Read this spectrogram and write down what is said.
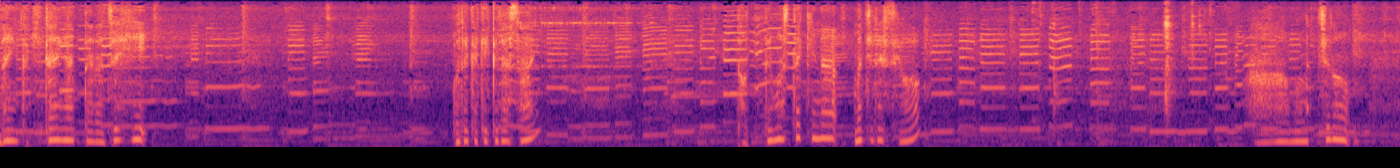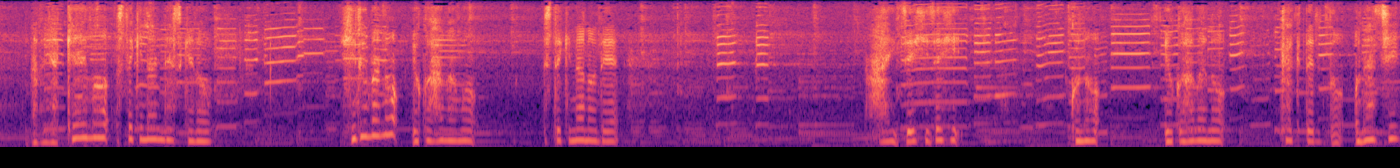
何か機会があったらぜひお出かけください。とっても素敵な街ですよ。あもちろんあの夜景も素敵なんですけど昼間の横浜も素敵なのではいぜひぜひこの横浜のカクテルと同じ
